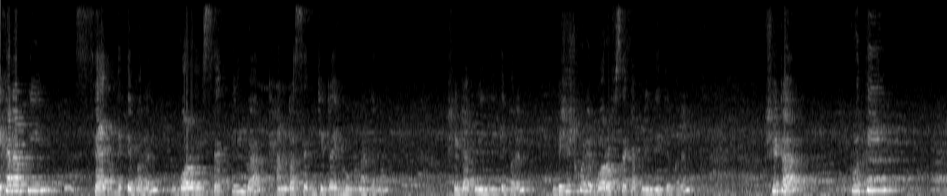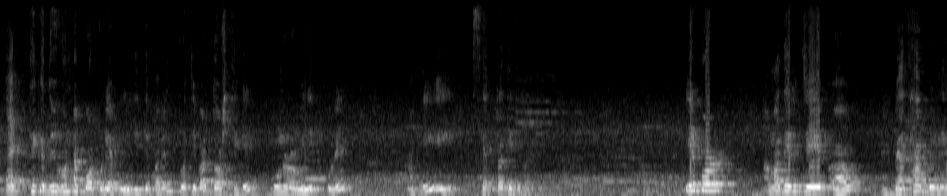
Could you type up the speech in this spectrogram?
এখানে আপনি স্যাক দিতে পারেন, গরম স্যাক কিংবা ঠান্ডা স্যাক যেটাই হোক না কেন, সেটা আপনি দিতে পারেন। বিশেষ করে বরফ স্যাক আপনি দিতে পারেন। সেটা প্রতি এক থেকে দুই ঘণ্টা পর পরই আপনি দিতে পারেন, প্রতিবার দশ থেকে পনেরো মিনিট করে আপনি এই স্যাকটা দিতে পারেন। এরপর আমাদের যে ব্যথার বিভিন্ন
